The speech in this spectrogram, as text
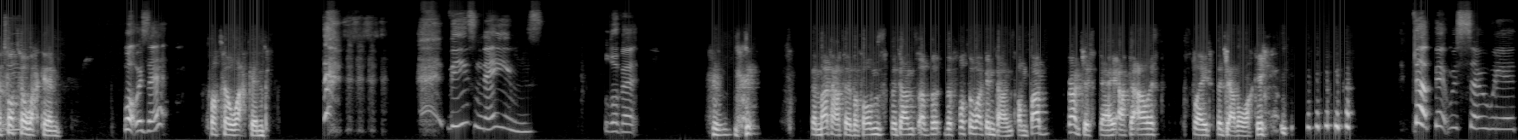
The Futterwacken. What was it? Photo whacking. These names. Love it. the Mad Hatter performs the dance of the, the Wagon dance on Fab Fabulous Day after Alice slayed the Jabberwocky. that bit was so weird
